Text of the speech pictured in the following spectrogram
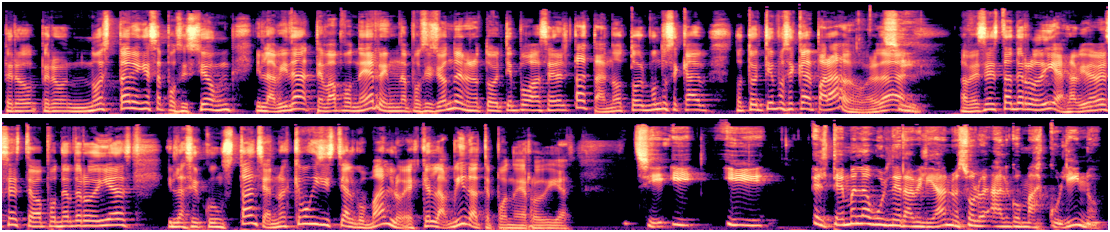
pero, pero no estar en esa posición y la vida te va a poner en una posición donde no todo el tiempo va a ser el tata, no todo el mundo se cae, no todo el tiempo se cae parado, ¿verdad? Sí. A veces estás de rodillas, la vida a veces te va a poner de rodillas y la circunstancia, no es que vos hiciste algo malo, es que la vida te pone de rodillas. Sí, y, y el tema de la vulnerabilidad no es solo algo masculino.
